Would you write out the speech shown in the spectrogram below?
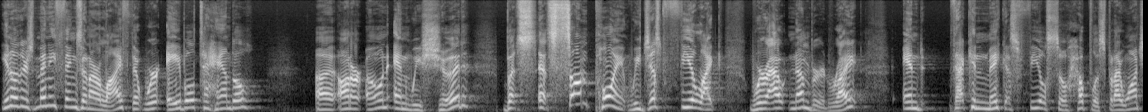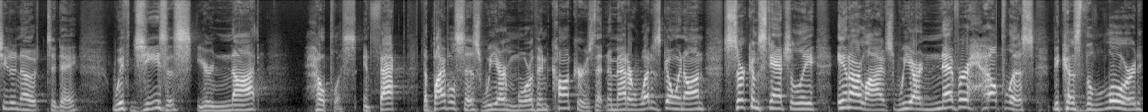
You know, there's many things in our life that we're able to handle uh, on our own, and we should. But at some point, we just feel like we're outnumbered, right? And that can make us feel so helpless. But I want you to know today with Jesus, you're not helpless. In fact, the Bible says we are more than conquerors, that no matter what is going on circumstantially in our lives, we are never helpless because the Lord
